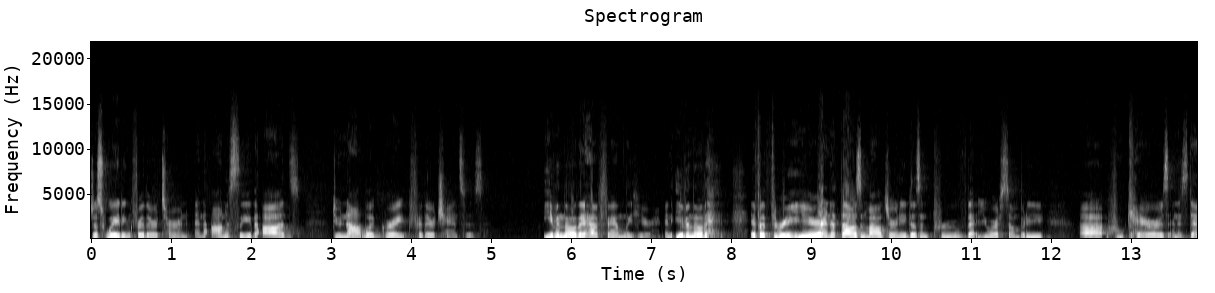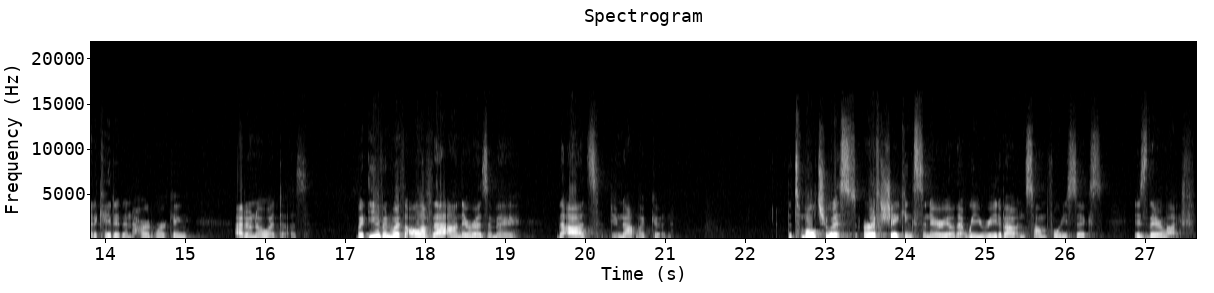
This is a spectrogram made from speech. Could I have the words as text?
just waiting for their turn, and honestly, the odds do not look great for their chances. Even though they have family here, and even though they, if a three year and a thousand mile journey doesn't prove that you are somebody uh, who cares and is dedicated and hardworking, I don't know what does. But even with all of that on their resume, the odds do not look good. The tumultuous, earth shaking scenario that we read about in Psalm 46 is their life.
